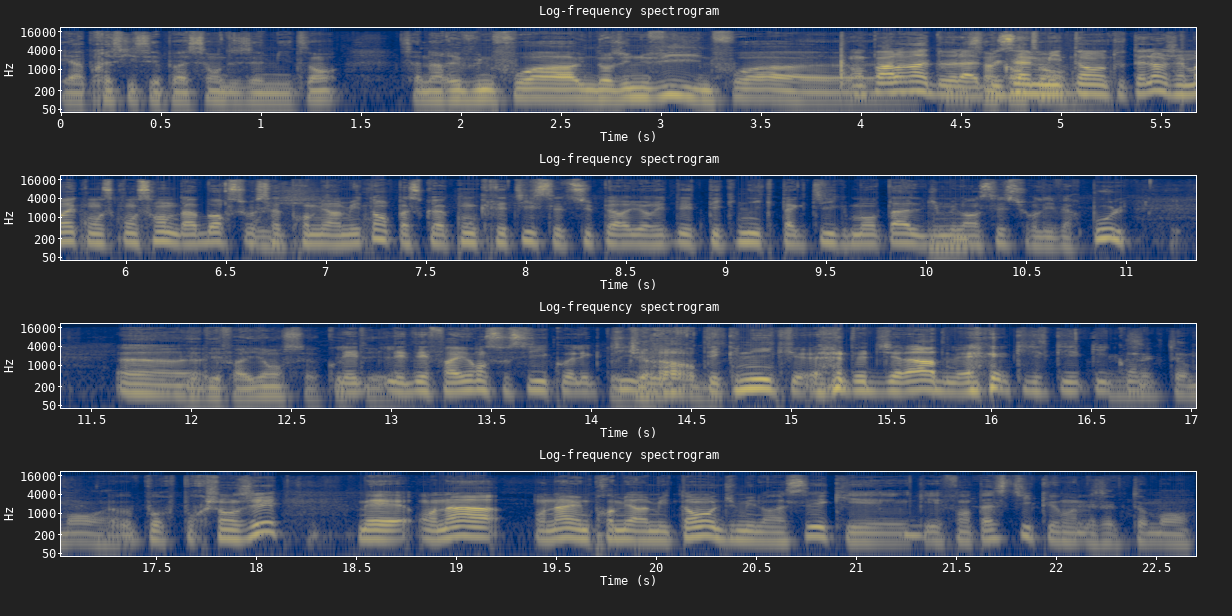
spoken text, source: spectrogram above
et après ce qui s'est passé en deuxième mi-temps, ça n'arrive une fois, dans une vie, une fois. euh, On parlera de la 50 deuxième mi-temps tout à l'heure. J'aimerais qu'on se concentre d'abord sur Oui. cette première mi-temps parce qu'elle concrétise cette supériorité technique, tactique, mentale du. Milan AC sur Liverpool. Euh, Les défaillances côté. les défaillances aussi collectives, De techniques de Girard, mais qui, qui, qui Exactement. ouais. pour, pour changer. Mais on a, on a une première mi-temps du Milan AC qui est, qui est fantastique. Exactement.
